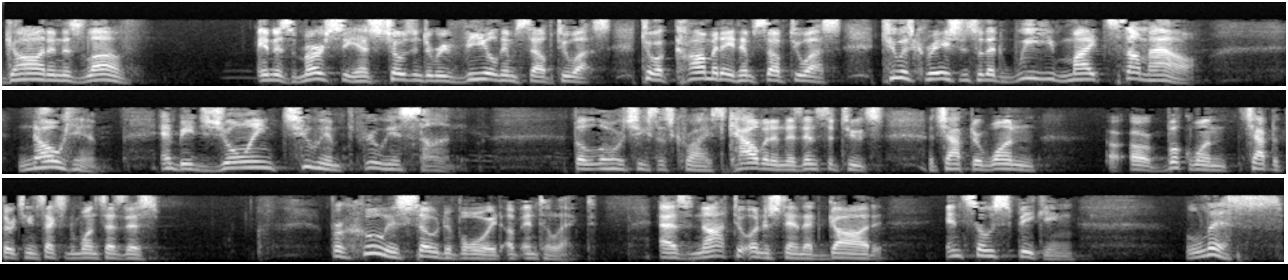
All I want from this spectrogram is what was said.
God in His love, in His mercy has chosen to reveal Himself to us, to accommodate Himself to us, to His creation so that we might somehow know Him and be joined to Him through His Son, the Lord Jesus Christ. Calvin in his Institutes, chapter 1, or, or book 1, chapter 13, section 1 says this, For who is so devoid of intellect as not to understand that God, in so speaking, lisp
